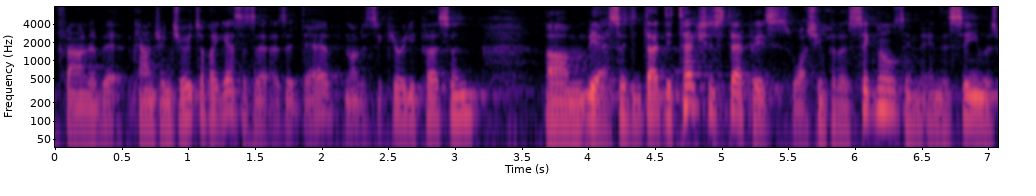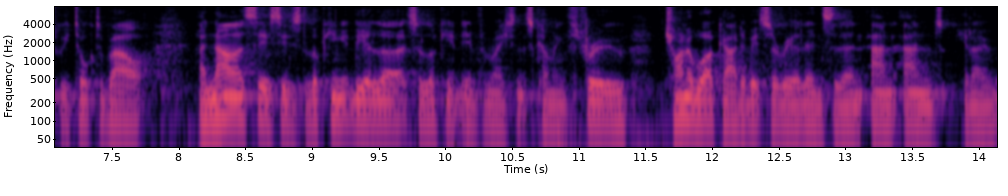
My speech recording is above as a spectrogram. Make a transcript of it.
found a bit counterintuitive, I guess, as a, as a dev, not a security person. Um, yeah, so that detection step is watching for those signals in, in the SIEM, as we talked about. Analysis is looking at the alerts, or looking at the information that's coming through, trying to work out if it's a real incident, and, and you know,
